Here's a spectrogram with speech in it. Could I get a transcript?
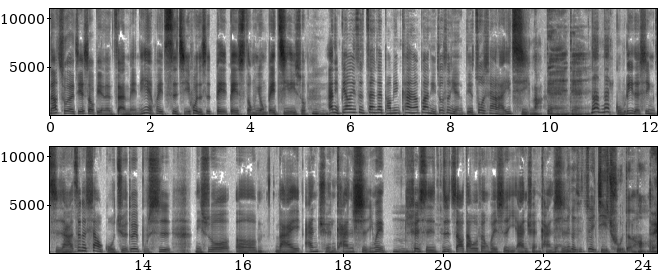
然后除了接受别人的赞美，你也会刺激，或者是被被怂恿、被激励，说：“嗯，啊，你不要一直站在旁边看啊，不然你就是也也坐下来一起嘛。”对对。那那鼓励的性质啊，这个效果绝对不是你说呃来安全看视，因为嗯，确实日照大部分会是以安全看视，那个是最基础的哈。对，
